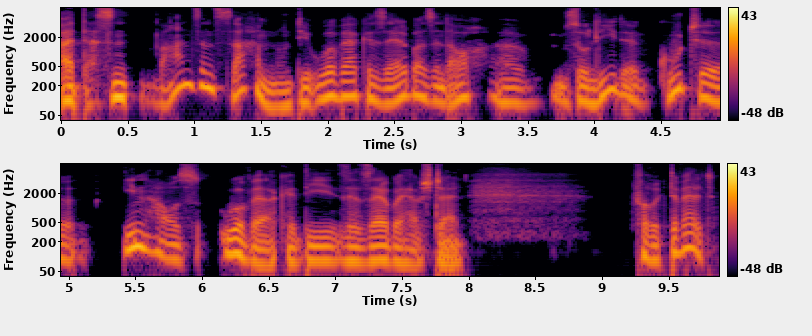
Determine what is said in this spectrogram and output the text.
Äh, das sind Wahnsinnssachen und die Uhrwerke selber sind auch äh, solide, gute Inhouse-Uhrwerke, die sie selber herstellen. Verrückte Welt.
